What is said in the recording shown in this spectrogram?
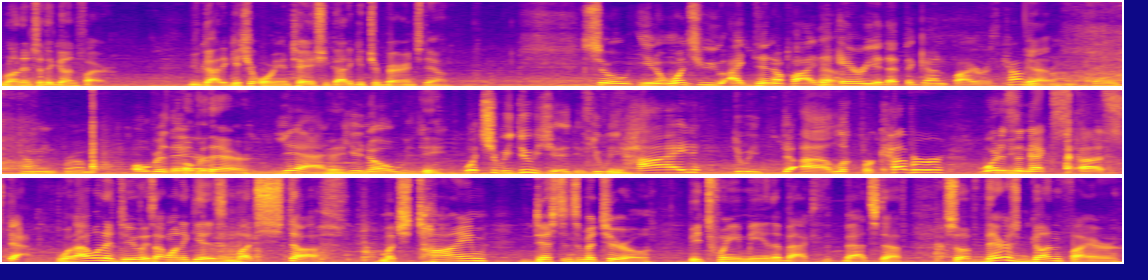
run into the gunfire. You've got to get your orientation, you've got to get your bearings down. So, you know, once you identify the Yeah. area that the gunfire is coming Yeah. from, say it's coming from over there. Over there. Yeah, Okay. you know, Okay. what should we do? Do we hide? Do we uh, look for cover? What is Okay. the next uh, step? What I want to do is I want to get as much stuff, much time, distance, and material between me and the back, bad stuff. So if there's gunfire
